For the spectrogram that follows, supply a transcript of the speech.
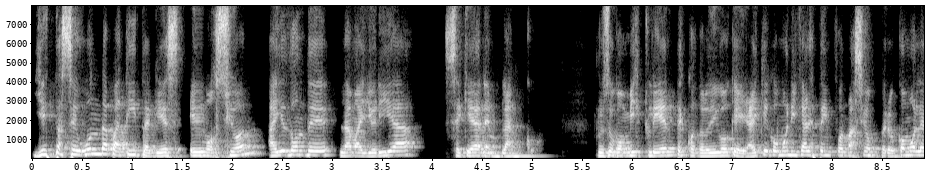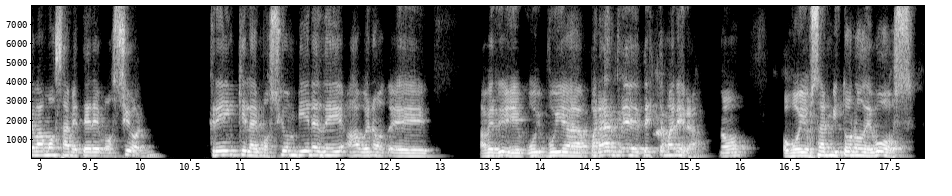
Y esta segunda patita, que es emoción, ahí es donde la mayoría se quedan en blanco. Incluso con mis clientes, cuando le digo, ok, hay que comunicar esta información, pero ¿cómo le vamos a meter emoción? Creen que la emoción viene de, ah, bueno, eh, a ver, eh, voy, a pararme de esta manera, ¿no? O voy a usar mi tono de voz.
